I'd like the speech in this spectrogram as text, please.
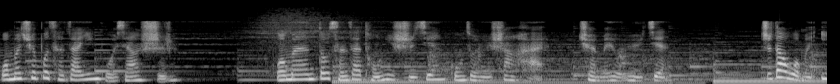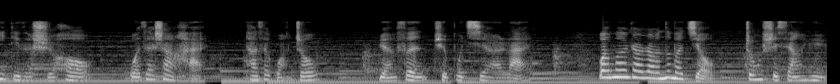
我们却不曾在英国相识，我们都曾在同一时间工作于上海。却没有遇见，直到我们异地的时候，我在上海，他在广州，缘分却不期而来，弯弯绕绕那么久，终是相遇。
